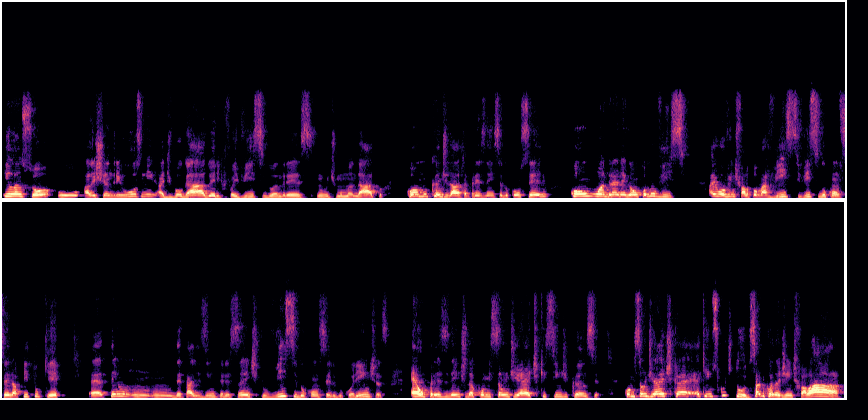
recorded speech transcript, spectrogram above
e lançou o Alexandre Usni, advogado, ele que foi vice do Andrés no último mandato, como candidato à presidência do conselho, com o André Negão como vice. Aí o ouvinte fala, pô, mas vice, vice do conselho apita o quê? É, tem um, um, detalhezinho interessante que o vice do conselho do Corinthians é o presidente da comissão de ética e sindicância. Comissão de ética é, é quem discute tudo. Sabe quando a gente fala, ah,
